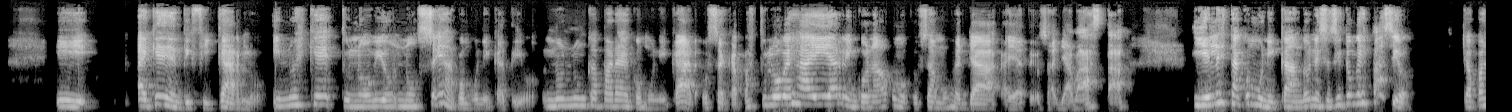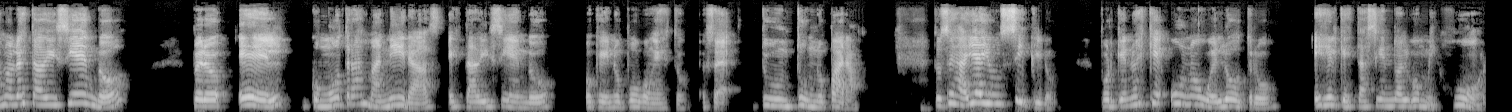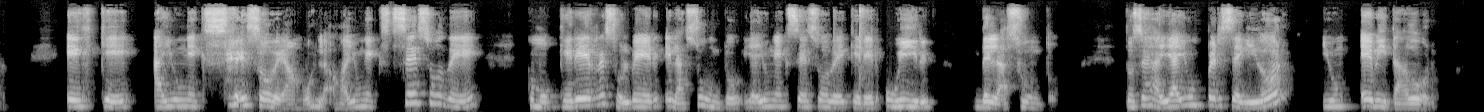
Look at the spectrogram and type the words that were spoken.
Y hay que identificarlo. Y no es que tu novio no sea comunicativo, no nunca para de comunicar. O sea, capaz tú lo ves ahí arrinconado como que, o sea, mujer, ya cállate, o sea, ya basta. Y él está comunicando, necesita un espacio. Capaz no lo está diciendo, pero él con otras maneras está diciendo, ok, no puedo con esto. O sea, tú, tú, no para. Entonces ahí hay un ciclo, porque no es que uno o el otro es el que está haciendo algo mejor, es que hay un exceso de ambos lados, hay un exceso de como querer resolver el asunto y hay un exceso de querer huir del asunto. Entonces ahí hay un perseguidor y un evitador.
